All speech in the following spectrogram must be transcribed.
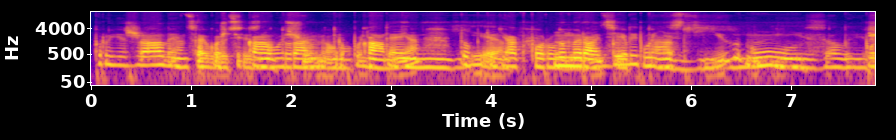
проїжджали. Це також цікаво, що в метрополітені є тобто як нумерація поїздів, ну, і залишили. по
